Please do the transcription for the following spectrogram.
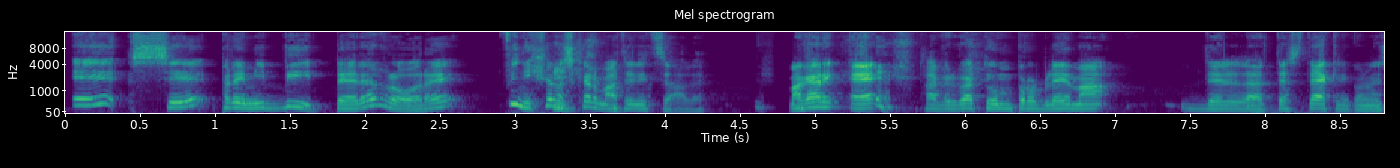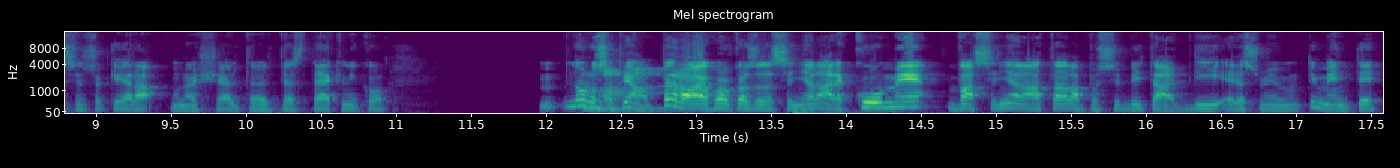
E se premi B per errore, finisce la schermata iniziale. Magari è, tra virgolette, un problema del test tecnico, nel senso che era una scelta del test tecnico. Non lo no. sappiamo, però è qualcosa da segnalare. Come va segnalata la possibilità di, adesso mi è venuto in mente,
